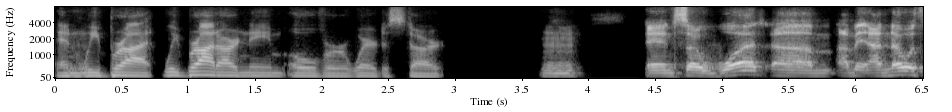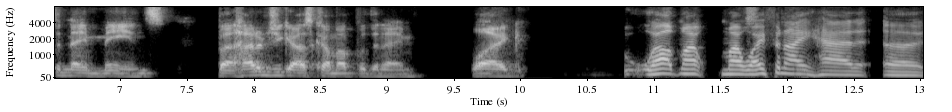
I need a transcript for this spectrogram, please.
and mm-hmm. we brought we brought our name over. Where to start? Mm-hmm. And so, what? Um, I mean, I know what the name means, but how did you guys come up with the name? Like, well my my wife and i had uh,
